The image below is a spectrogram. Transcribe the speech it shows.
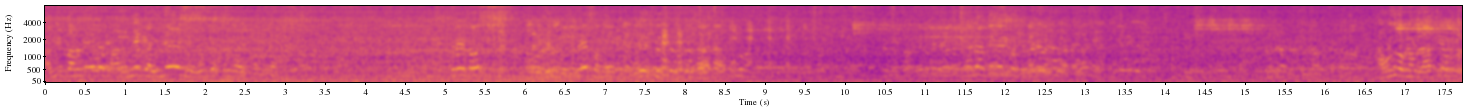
അത് പറഞ്ഞല്ലോ പറഞ്ഞ കഴിഞ്ഞാലല്ലേ നമുക്ക് എത്ര കാര്യം? ഇത്രയുണ്ടോ? ഇത്രയും സമയം അവിടുന്ന് പറഞ്ഞോളൂ രാത്രി അവിടുന്ന്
